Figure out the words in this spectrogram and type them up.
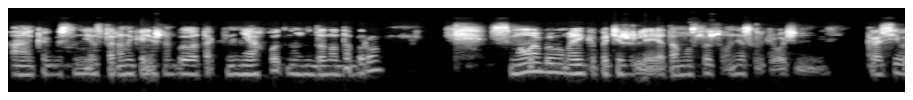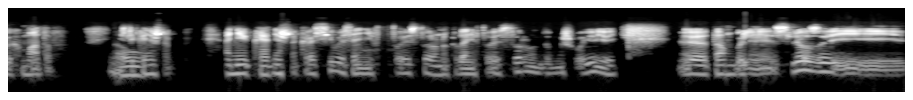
а как бы с ее стороны, конечно, было так неохотно, но дано добро. С мамой было маленько потяжелее, я там услышал несколько очень красивых матов. Oh. Если, конечно, они, конечно, красивые, если они в твою сторону, когда они в твою сторону, думаешь, ой-ой-ой, э, там были слезы и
